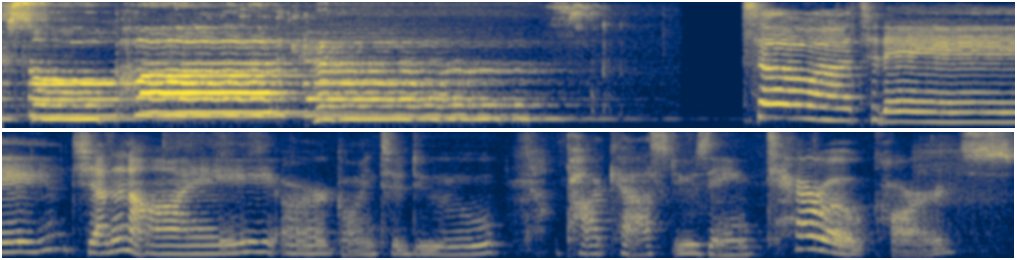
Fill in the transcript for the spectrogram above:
Soul Podcast. So uh, today, Jen and I are going to do a podcast using tarot cards.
